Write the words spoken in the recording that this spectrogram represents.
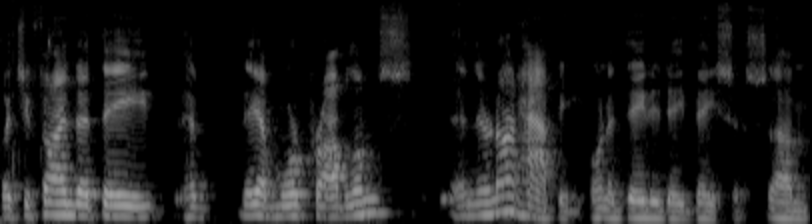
But you find that they have they have more problems and they're not happy on a day-to-day basis. Um,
